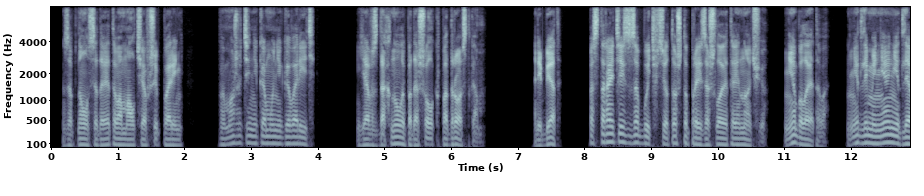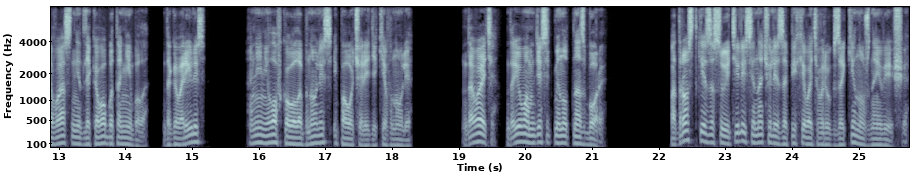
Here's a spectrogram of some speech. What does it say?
— запнулся до этого молчавший парень. «Вы можете никому не говорить?» Я вздохнул и подошел к подросткам. «Ребят, постарайтесь забыть все то, что произошло этой ночью. Не было этого. Ни для меня, ни для вас, ни для кого бы то ни было. Договорились?» Они неловко улыбнулись и по очереди кивнули. «Давайте, даю вам 10 минут на сборы». Подростки засуетились и начали запихивать в рюкзаки нужные вещи.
